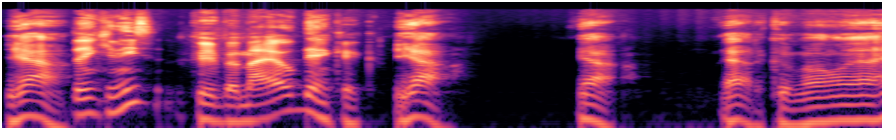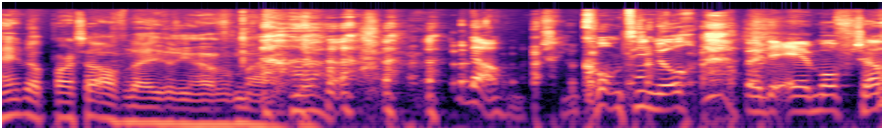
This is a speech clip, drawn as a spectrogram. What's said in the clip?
Ja, Denk je niet? Dat kun je bij mij ook, denk ik. ja, ja. Ja, daar kunnen we wel een hele aparte aflevering over maken. Nou, misschien komt hij nog bij de M of zo.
